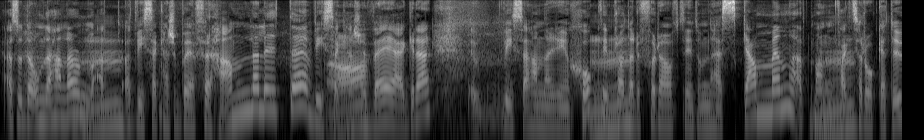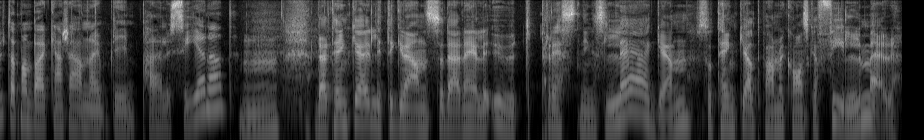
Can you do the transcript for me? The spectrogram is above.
alltså om det handlar om mm. att, att vissa kanske börjar förhandla lite, vissa ja. kanske vägrar, vissa hamnar i en chock. Mm. Vi pratade förra avsnittet om den här skammen, att man mm. faktiskt har råkat ut, att man bara kanske hamnar i bli paralyserad. Mm. Där tänker jag lite grann så där när det gäller utpressningslägen, så tänker jag alltid på amerikanska filmer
